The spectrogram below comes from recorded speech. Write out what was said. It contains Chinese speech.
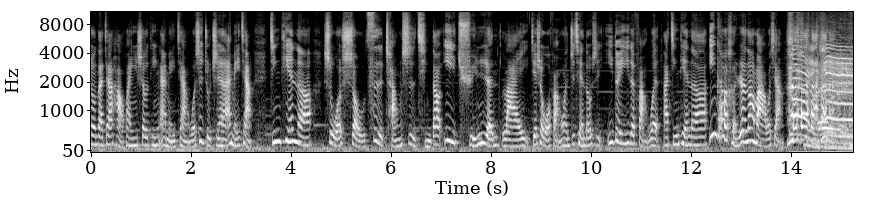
众大家好，欢迎收听艾美讲，我是主持人艾美讲。今天呢，是我首次尝试请到一群人来接受我访问，之前都是一对一的访问。那今天呢，应该会很热闹嘛？我想。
